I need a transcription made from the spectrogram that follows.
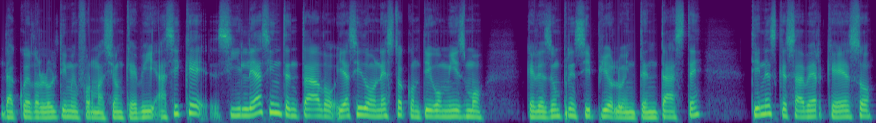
de acuerdo a la última información que vi. Así que si le has intentado y has sido honesto contigo mismo, que desde un principio lo intentaste, tienes que saber que eso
